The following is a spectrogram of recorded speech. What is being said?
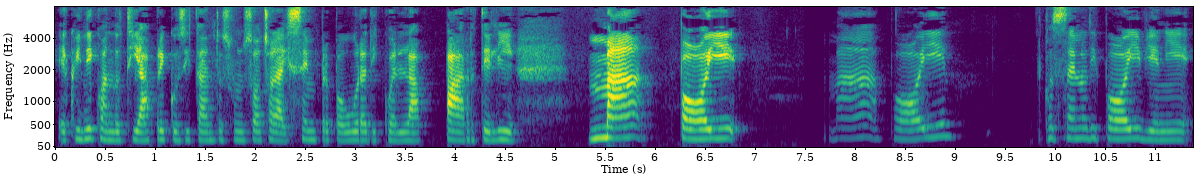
E quindi quando ti apri così tanto su un social hai sempre paura di quella parte lì, ma poi, ma poi col senno di poi vieni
